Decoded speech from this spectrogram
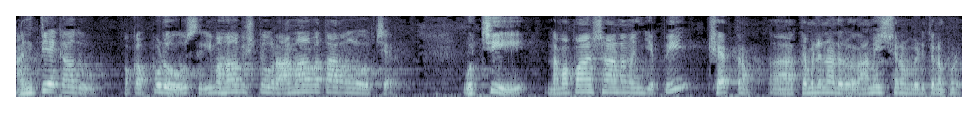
అంతేకాదు ఒకప్పుడు శ్రీ మహావిష్ణువు రామావతారంలో వచ్చారు. వచ్చి నవపాషాణం అని చెప్పి క్షేత్రం తమిళనాడులో రామేశ్వరం వెడుతున్నప్పుడు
